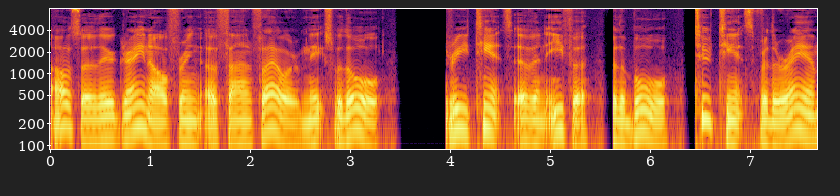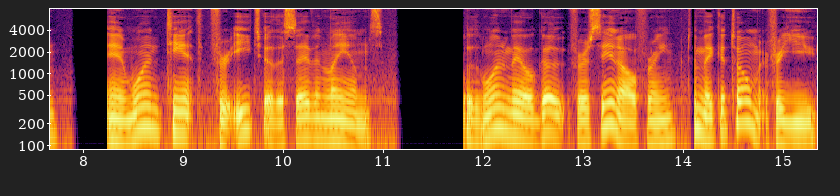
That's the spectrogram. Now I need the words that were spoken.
also their grain offering of fine flour mixed with oil, three tenths of an ephah for the bull, two tenths for the ram, and one tenth for each of the seven lambs, with one male goat for a sin offering to make atonement for you.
